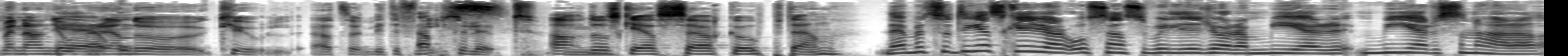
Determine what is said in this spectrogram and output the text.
Men han gjorde Eh, det och- ändå kul, alltså lite fniss. absolut. Ja, Då ska jag söka upp den. Nej, men så det ska jag göra och sen så vill jag göra mer, mer sådana här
